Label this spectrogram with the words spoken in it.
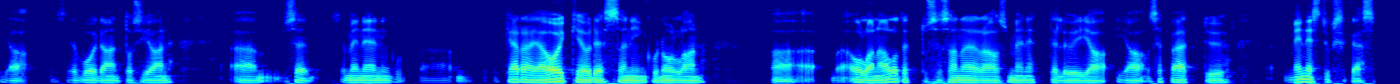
ja se voidaan tosiaan, ähm, se, se menee niin kuin, äh, käräjäoikeudessa, niin kuin ollaan, äh, ollaan aloitettu se saneerausmenettely ja, ja se päättyy, menestyksekäs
